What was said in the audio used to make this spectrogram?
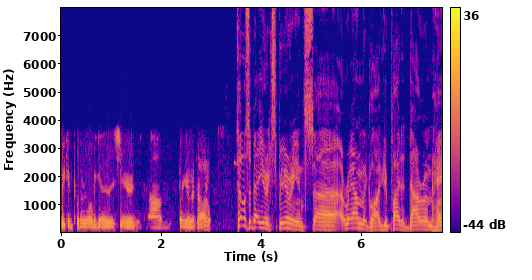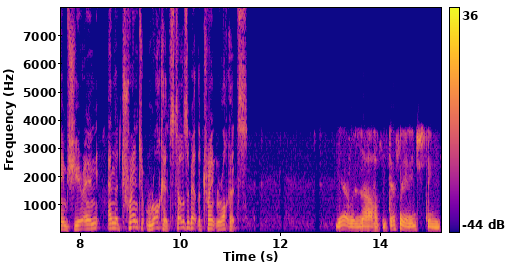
we can put it all together this year and um, bring them a title. Tell us about your experience uh, around the globe. You played at Durham, Hampshire, and, and the Trent Rockets. Tell us about the Trent Rockets. Yeah, it was uh, definitely an interesting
